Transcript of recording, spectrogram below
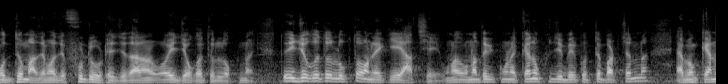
মধ্যে মাঝে মাঝে ফুটে উঠে যে তারা ওই জগতের লোক নয়। তো এই জগতের লোক তো অনেকেই আছে। ওনার ওনাদেরকে কোনো খুঁজে বের করতে পারছেন না এবং কেন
